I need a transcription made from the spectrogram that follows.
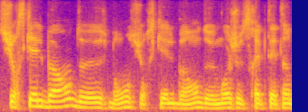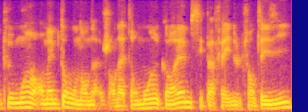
Sur Scalebound, euh, bon, sur Scalebound, euh, moi je serais peut-être un peu moins, en même temps, on en a, j'en attends moins quand même, c'est pas Final Fantasy.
